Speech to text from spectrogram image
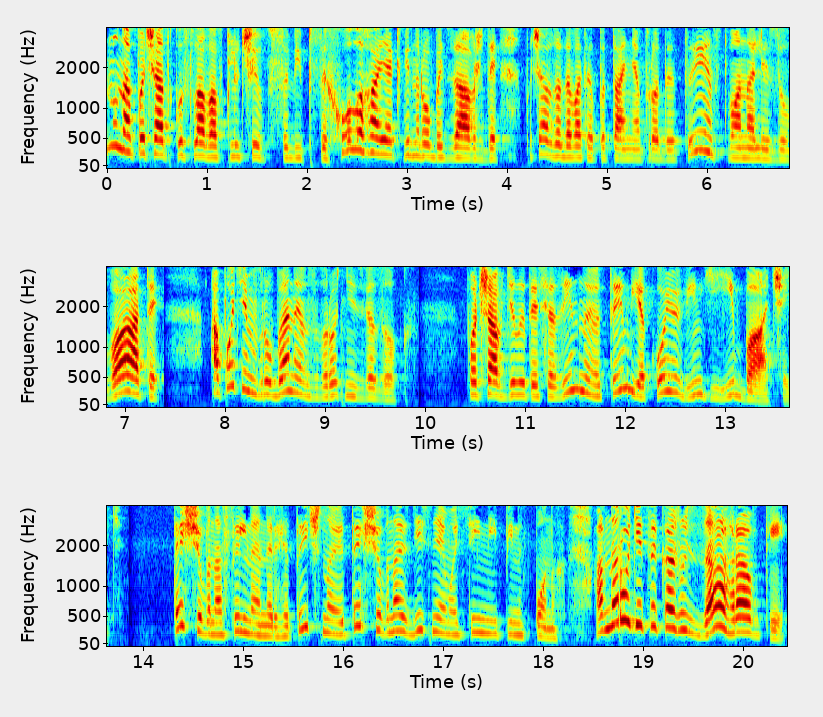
Ну, на початку Слава включив в собі психолога, як він робить завжди, почав задавати питання про дитинство, аналізувати, а потім врубенив зворотній зв'язок. Почав ділитися з Інною тим, якою він її бачить. Те, що вона сильно енергетична, і те, що вона здійснює емоційний пінг-понг. А в народі це кажуть загравки.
